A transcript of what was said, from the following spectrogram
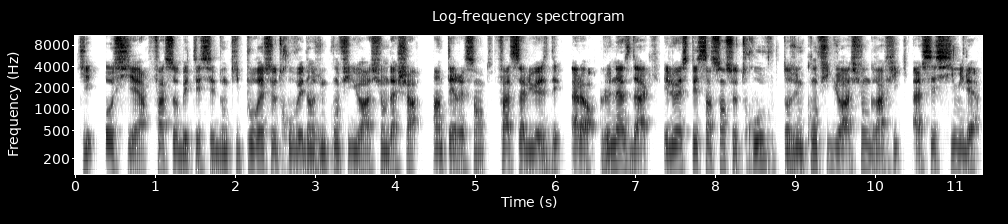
qui est haussière face au BTC, donc qui pourrait se trouver dans une configuration d'achat intéressante face à l'USD. Alors, le Nasdaq et le SP500 se trouvent dans une configuration graphique assez similaire.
